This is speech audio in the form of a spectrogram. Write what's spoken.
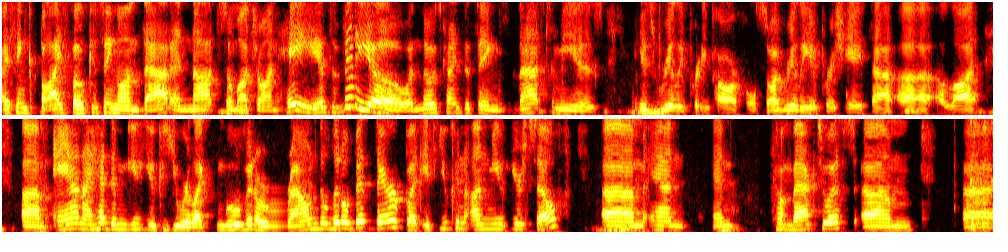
I think by focusing on that and not so much on, hey, it's video and those kinds of things, that to me is is really pretty powerful. So I really appreciate that uh, a lot. Um, I had to mute you because you were like moving around a little bit there, but if you can unmute yourself um, and and come back to us. Um, uh,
